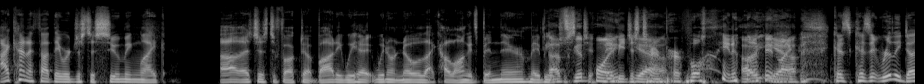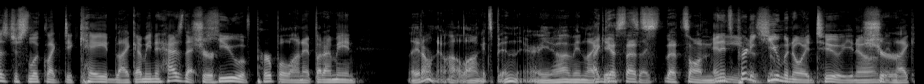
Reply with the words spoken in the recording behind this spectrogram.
I kind of thought they were just assuming like, oh, that's just a fucked up body. We ha- we don't know like how long it's been there. Maybe That's just a good point, Maybe just yeah. turned purple. You know, Oh, I mean? yeah. like because because it really does just look like decayed. Like I mean, it has that Sure. hue of purple on it, but I mean, they don't know how long it's been there. You know, I mean, like I guess that's like- that's on me. and it's pretty a- humanoid too. You know, I mean, Sure. like,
